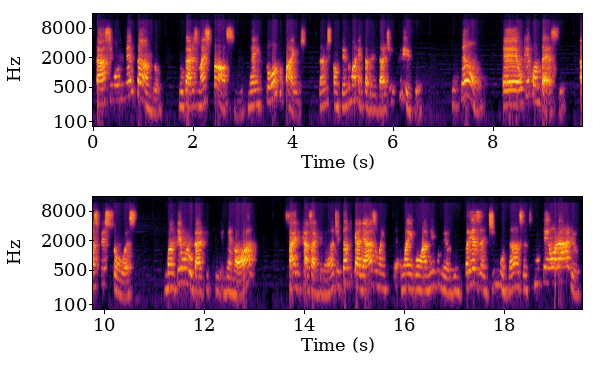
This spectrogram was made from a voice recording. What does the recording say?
está se movimentando lugares mais próximos, né, em todo o país. Então, eles estão tendo uma rentabilidade incrível. Então, é, o que acontece? As pessoas mantêm um lugar menor, sai de casa grande, tanto que, aliás, uma, uma, um amigo meu de empresa de mudanças não tem horário,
